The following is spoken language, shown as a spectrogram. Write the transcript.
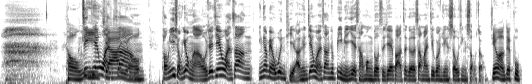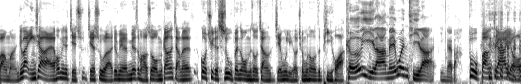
统一加油！统一雄用啊，我觉得今天晚上应该没有问题啊。可能今天晚上就避免夜长梦多，直接把这个上半季冠军收进手中。今天晚上对富邦嘛，你就把它赢下来，后面就结束结束了，就没有没有什么好说。我们刚刚讲的过去的十五分钟，我们所讲的节目里头，全部都是屁话。可以啦，没问题啦，应该吧？富邦加油！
